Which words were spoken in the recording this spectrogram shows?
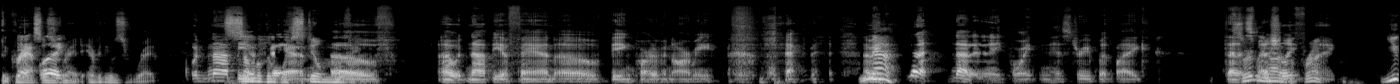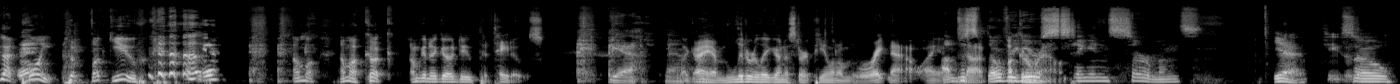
The grass Yeah, was red. Everything was red. would not be Some of them were still moving. of. I would not be a fan of being part of an army back then. I Nah. mean, not not at any point in history, but like then Certainly not at especially. the front. You got Yeah. point. Fuck you. Yeah. I'm a I'm a cook. I'm gonna go do potatoes. Yeah. no. Like I am literally gonna start peeling them right now. I am I'm just not over here around. singing sermons. Yeah. Jesus. So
